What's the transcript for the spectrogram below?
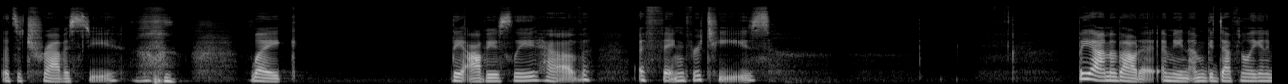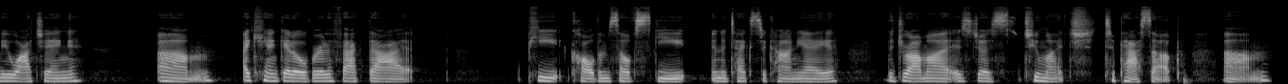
That's a travesty. like, they obviously have a thing for teas. But yeah, I'm about it. I mean, I'm definitely going to be watching. Um, I can't get over the fact that Pete called himself Skete in a text to Kanye. The drama is just too much to pass up. Um,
